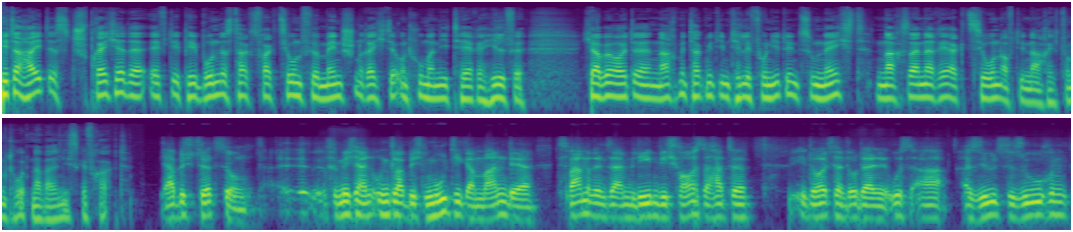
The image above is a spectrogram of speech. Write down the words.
Peter Heid ist Sprecher der FDP-Bundestagsfraktion für Menschenrechte und humanitäre Hilfe. Ich habe heute Nachmittag mit ihm telefoniert und zunächst nach seiner Reaktion auf die Nachricht vom Tod Nawalnys gefragt. Ja, Bestürzung. Für mich ein unglaublich mutiger Mann, der zweimal in seinem Leben die Chance hatte, in Deutschland oder in den USA Asyl zu suchen,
